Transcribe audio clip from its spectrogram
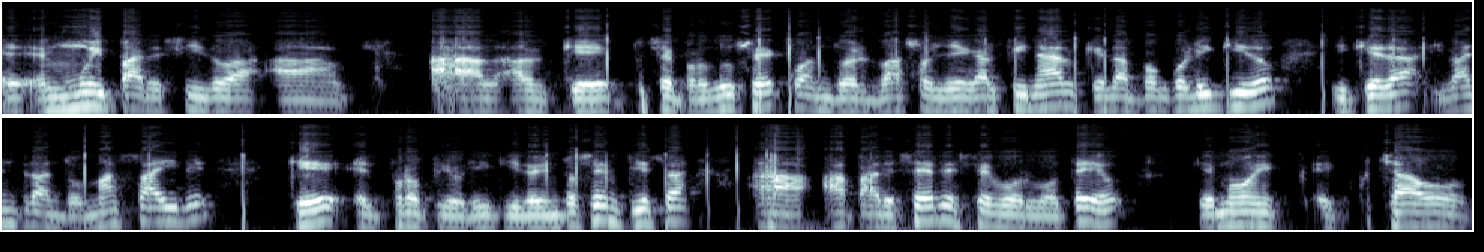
es muy parecido a- a, al, que se produce cuando el vaso llega al final, queda poco líquido y queda y va entrando más aire que el propio líquido. Y entonces empieza a aparecer ese borboteo que hemos escuchado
